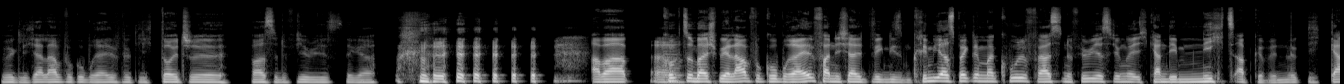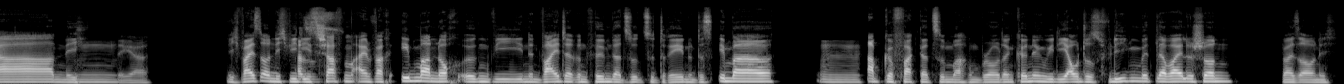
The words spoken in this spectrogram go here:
wirklich, 11, wirklich deutsche Fast and the Furious, Digga. Aber Äh, guck zum Beispiel Alarm für Cobra 11 fand ich halt wegen diesem Krimi-Aspekt immer cool. Fast and the Furious, Junge, ich kann dem nichts abgewinnen. Wirklich gar nichts, mh, Digga. Ich weiß auch nicht, wie Also die es es- schaffen, einfach immer noch irgendwie einen weiteren Film dazu zu drehen und das immer mh. abgefuckter zu machen, Bro. Dann können irgendwie die Autos fliegen mittlerweile schon. Ich weiß auch nicht.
